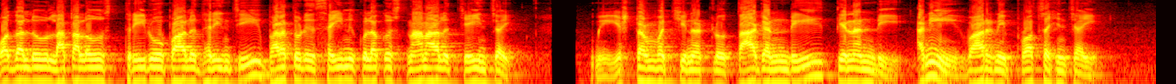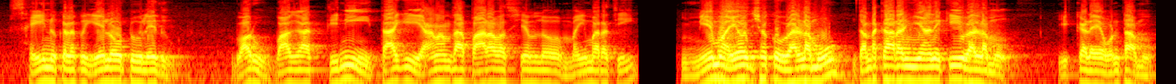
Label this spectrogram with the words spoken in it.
పొదలు లతలు స్త్రీ రూపాలు ధరించి భరతుడి సైనికులకు స్నానాలు చేయించాయి. మీ ఇష్టం వచ్చినట్లు తాగండి తినండి అని వారిని ప్రోత్సహించాయి. సైనికులకు ఏ లోటు లేదు. వారు బాగా తిని తాగి ఆనంద పారవస్యంలో మైమరచి మేము అయోధ్యకు వెళ్ళము దండకారణ్యానికి వెళ్ళము ఇక్కడే ఉంటాము.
